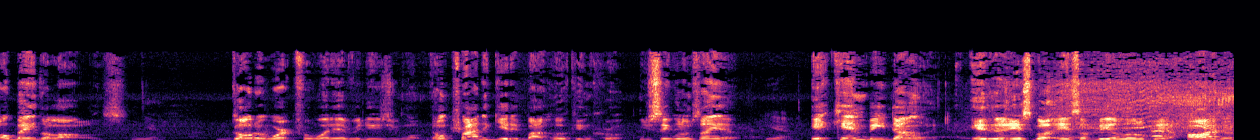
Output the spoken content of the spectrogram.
Obey the laws. Yeah. Go to work for whatever it is you want. Don't try to get it by hook and crook. You see what I'm saying? Yeah. It can be done. It, it's going it's gonna be a little bit harder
